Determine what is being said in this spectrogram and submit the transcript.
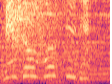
戦闘報酬です。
